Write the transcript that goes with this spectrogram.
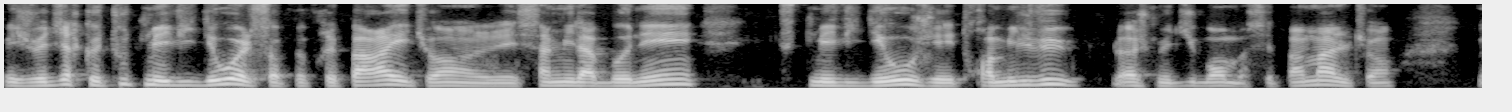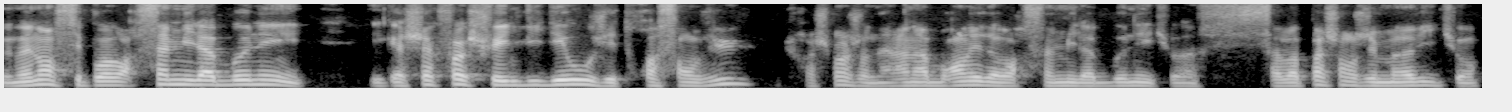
Mais je veux dire que toutes mes vidéos, elles sont à peu près pareilles, tu vois. J'ai 5000 abonnés, toutes mes vidéos, j'ai 3000 vues. Là, je me dis, bon, bah, c'est pas mal, tu vois. Mais maintenant, c'est pour avoir 5000 abonnés et qu'à chaque fois que je fais une vidéo, j'ai 300 vues. Franchement, j'en ai rien à branler d'avoir 5000 abonnés, tu vois. Ça va pas changer ma vie, tu vois.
